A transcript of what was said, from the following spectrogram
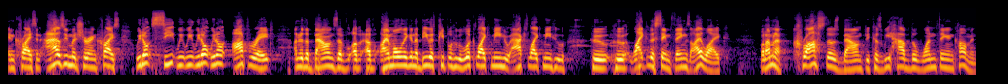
in Christ. And as we mature in Christ, we don't see, we, we, we don't, we don't operate under the bounds of, of, of I'm only going to be with people who look like me, who act like me, who, who, who like the same things I like. But I'm going to cross those bounds because we have the one thing in common.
